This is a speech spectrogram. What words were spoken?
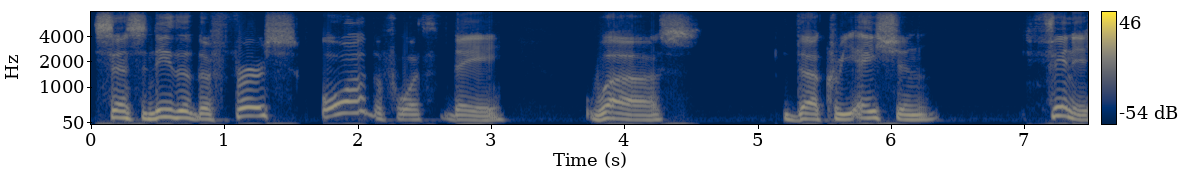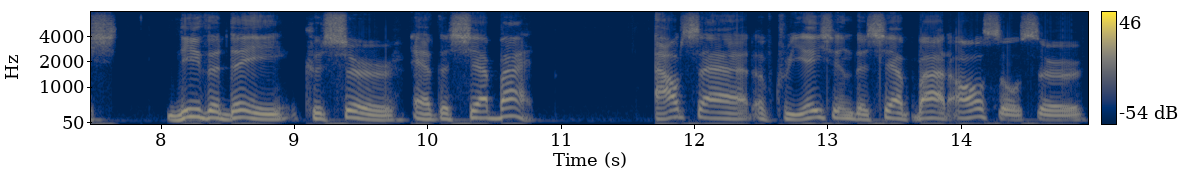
since neither the first or the fourth day was the creation finished, neither day could serve as the Shabbat. Outside of creation, the Shabbat also served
